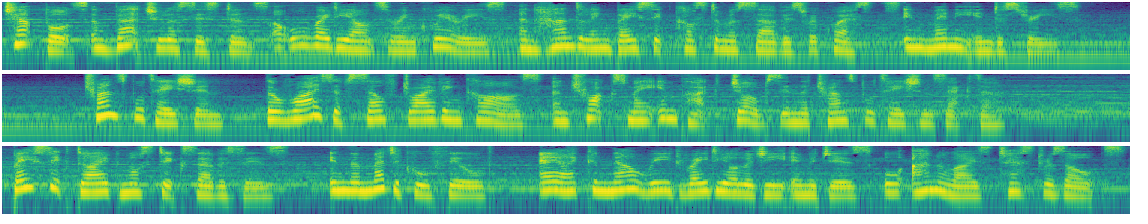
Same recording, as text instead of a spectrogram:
chatbots and virtual assistants are already answering queries and handling basic customer service requests in many industries. Transportation, the rise of self-driving cars and trucks may impact jobs in the transportation sector. Basic diagnostic services, in the medical field, AI can now read radiology images or analyze test results,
